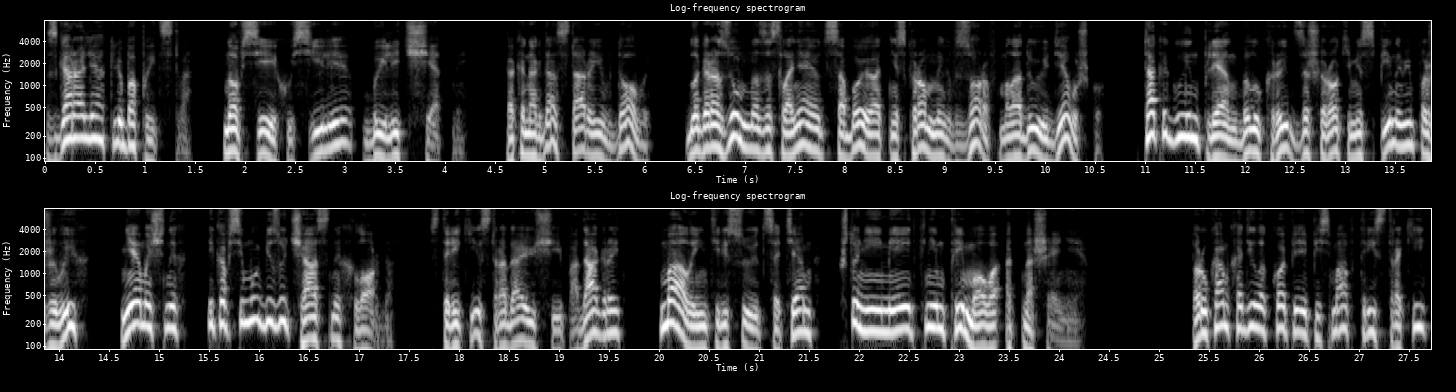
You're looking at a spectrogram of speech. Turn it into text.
сгорали от любопытства, но все их усилия были тщетны. Как иногда старые вдовы благоразумно заслоняют собою от нескромных взоров молодую девушку, так и Гуинплен был укрыт за широкими спинами пожилых, немощных и ко всему безучастных лордов. Старики, страдающие подагрой, мало интересуются тем, что не имеет к ним прямого отношения. По рукам ходила копия письма в три строки,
